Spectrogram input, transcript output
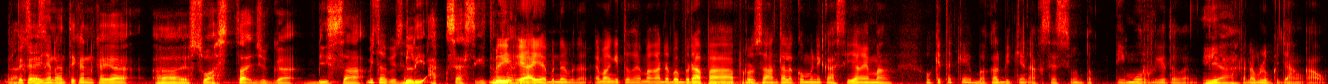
Tapi kayaknya nanti kan kayak eh, swasta juga bisa, Bisa, bisa. beli akses gitu Beli, kan. ya ya benar-benar. Emang itu emang ada beberapa perusahaan telekomunikasi yang emang oh kita kayak bakal bikin akses untuk timur gitu kan. Iya. Karena belum kejangkau.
